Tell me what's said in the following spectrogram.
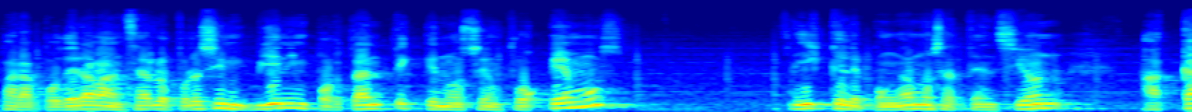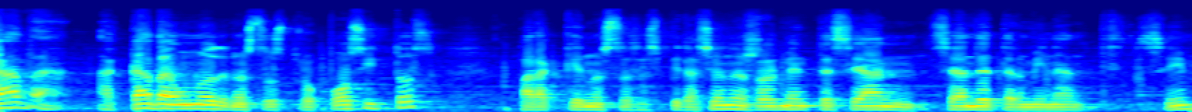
para poder avanzarlo. Por eso es bien importante que nos enfoquemos y que le pongamos atención a cada, a cada uno de nuestros propósitos para que nuestras aspiraciones realmente sean, sean determinantes. ¿sí?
